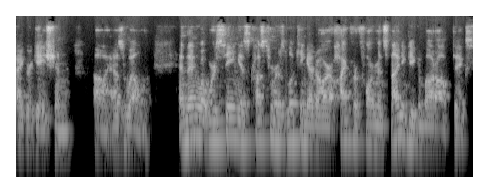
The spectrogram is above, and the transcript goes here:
aggregation uh, as well. And then what we're seeing is customers looking at our high performance 90 gigabaud optics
